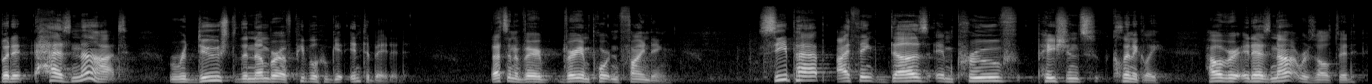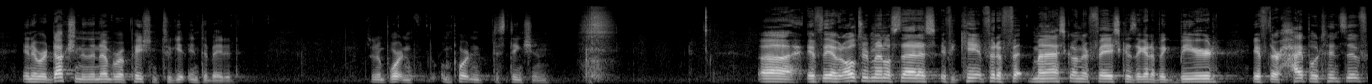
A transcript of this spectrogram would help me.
but it has not reduced the number of people who get intubated. That's a very, very important finding. CPAP, I think, does improve patients clinically. However, it has not resulted in a reduction in the number of patients who get intubated. It's an important, important distinction. Uh, if they have an altered mental status, if you can't fit a mask on their face because they got a big beard, if they're hypotensive.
